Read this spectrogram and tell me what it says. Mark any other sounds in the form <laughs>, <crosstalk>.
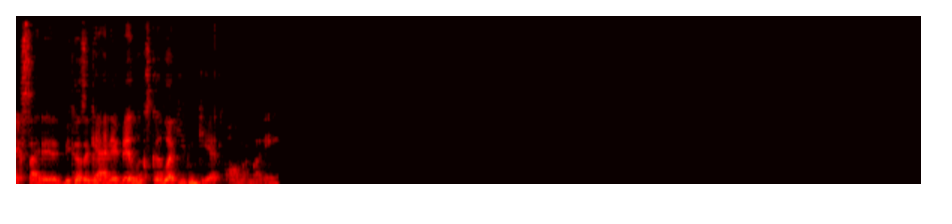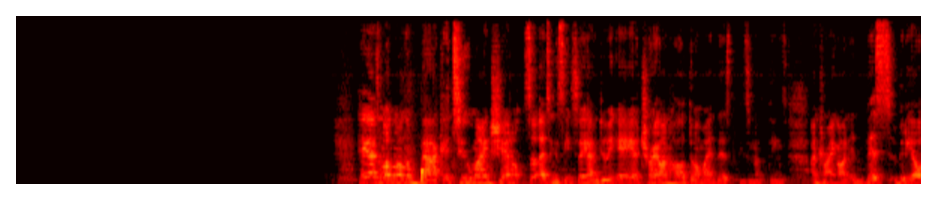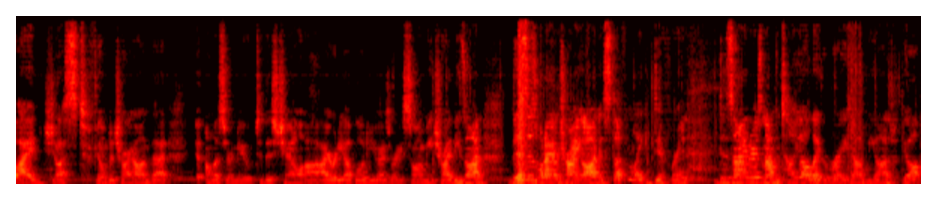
excited because again, if it looks good, like you can get all my money. Hey guys and welcome, welcome back to my channel. So as you can see today I'm doing a, try on haul. Don't mind this, these are not things I'm trying on in this video. I just filmed a try on that unless you're new to this channel, uh, I already uploaded, you guys already saw me try these on. This is what I am trying on. It's stuff from like different designers and I'm gonna tell y'all like right now, be honest with y'all,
